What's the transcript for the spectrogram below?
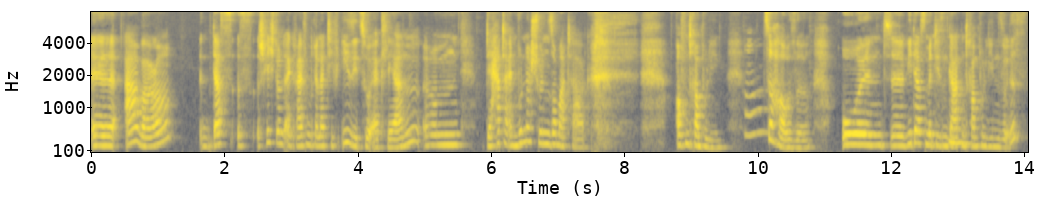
äh, aber das ist schlicht und ergreifend relativ easy zu erklären, ähm, der hatte einen wunderschönen Sommertag auf dem Trampolin oh. zu Hause. Und äh, wie das mit diesen hm. Gartentrampolinen so ist,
